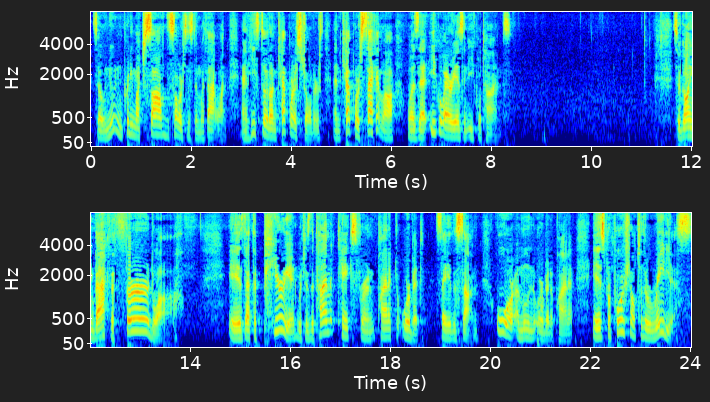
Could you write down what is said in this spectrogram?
So Newton pretty much solved the solar system with that one. And he stood on Kepler's shoulders, and Kepler's second law was that equal areas and equal times. So going back, the third law is that the period, which is the time it takes for a planet to orbit, say the sun, or a moon to orbit a planet, is proportional to the radius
